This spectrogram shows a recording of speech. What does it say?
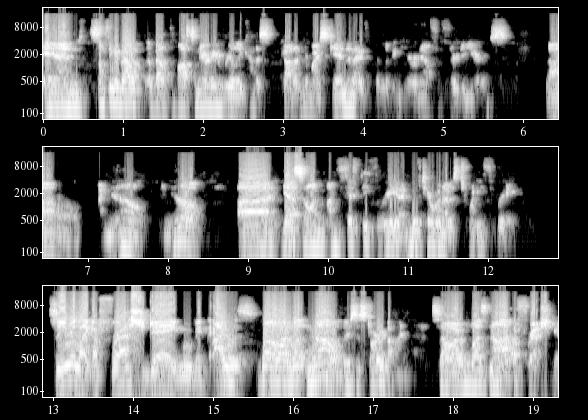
and something about about the Boston area really kind of got under my skin, and I've been living here now for 30 years. Wow. I know. I know. Uh, yeah, so I'm, I'm 53. I moved here when I was 23. So you were like a fresh gay moving there. I was, well, I was, no, there's a story behind that. So I was not a fresh gay.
